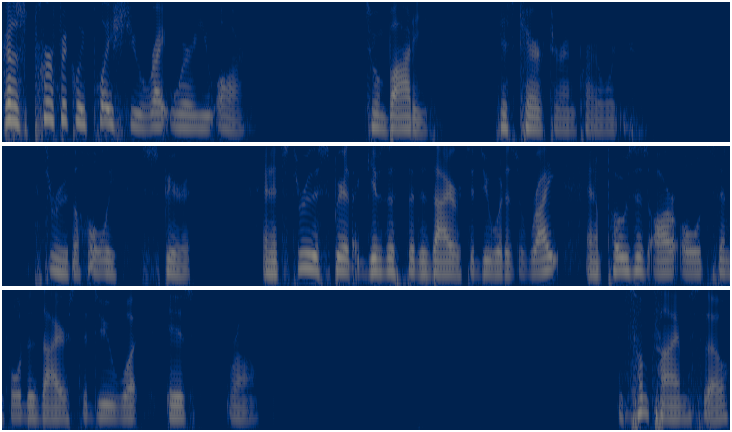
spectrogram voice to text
God has perfectly placed you right where you are to embody his character and priorities through the Holy Spirit. And it's through the Spirit that gives us the desire to do what is right and opposes our old sinful desires to do what is wrong. Sometimes, though,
